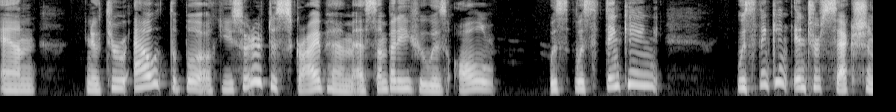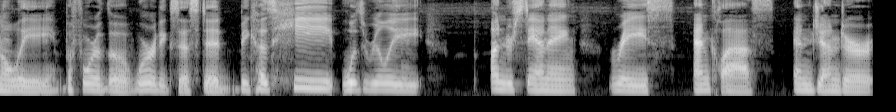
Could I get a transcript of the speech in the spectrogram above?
And you know, throughout the book, you sort of describe him as somebody who was all was was thinking was thinking intersectionally before the word existed because he was really understanding race and class and gender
